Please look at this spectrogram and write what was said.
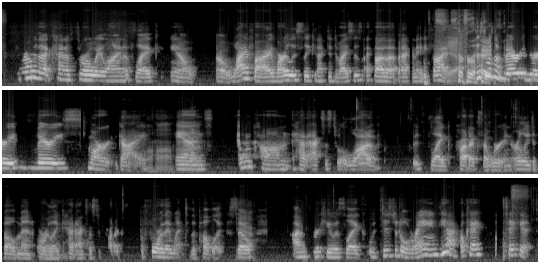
remember that kind of throwaway line of like, you know, uh, Wi-Fi, wirelessly connected devices. I thought of that back in '85. Yeah. right. This was a very, very, very smart guy, Uh huh. and Encom had access to a lot of like products that were in early development or like had access to products before they went to the public. So Yeah. I'm sure he was like, with digital rain, yeah, okay, let's take it.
